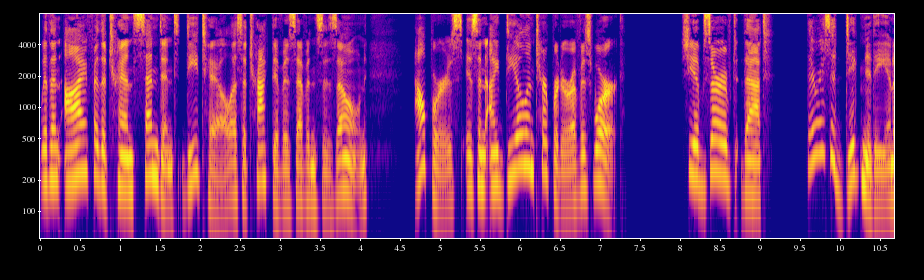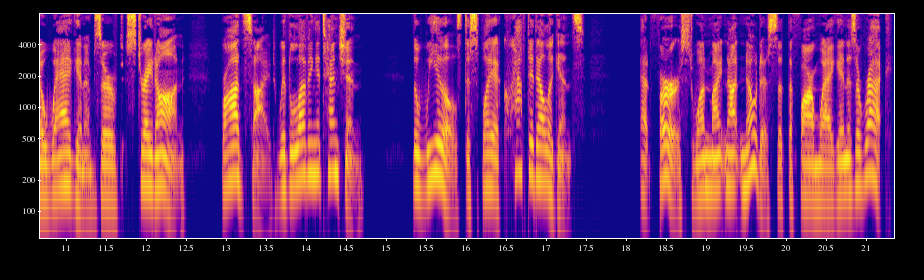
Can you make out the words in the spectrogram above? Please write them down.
With an eye for the transcendent detail as attractive as Evans's own, Alpers is an ideal interpreter of his work. She observed that there is a dignity in a wagon observed straight on, broadside, with loving attention. The wheels display a crafted elegance. At first, one might not notice that the farm wagon is a wreck.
